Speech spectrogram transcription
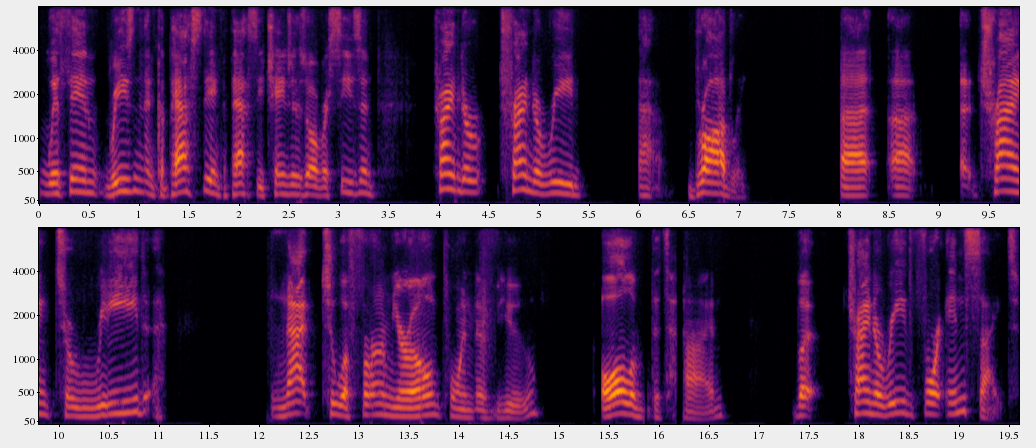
within reason and capacity, and capacity changes over season. Trying to trying to read broadly uh, uh, trying to read, not to affirm your own point of view all of the time, but trying to read for insight.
